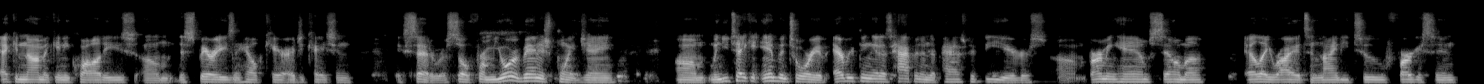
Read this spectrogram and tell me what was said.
economic inequalities, um, disparities in healthcare, education, etc. So, from your vantage point, Jane, um, when you take an inventory of everything that has happened in the past 50 years, um, Birmingham, Selma, LA riots in 92, Ferguson,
